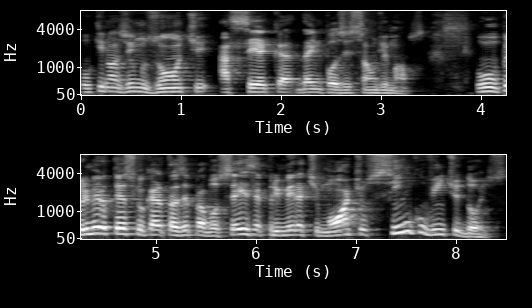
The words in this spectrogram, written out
o que nós vimos ontem acerca da imposição de mãos. O primeiro texto que eu quero trazer para vocês é 1 Timóteo 5:22,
